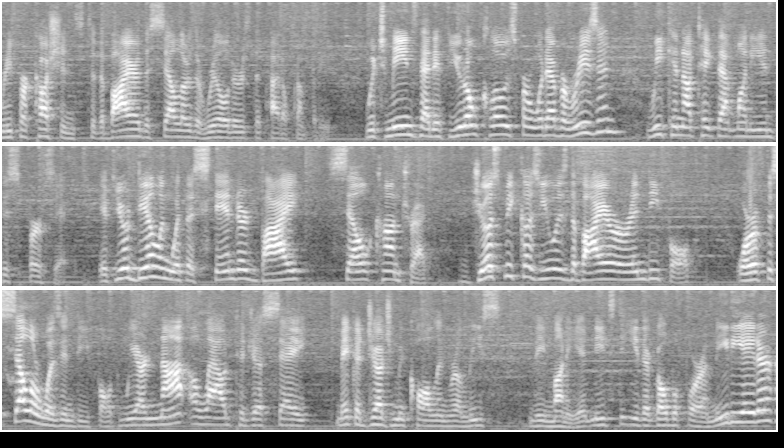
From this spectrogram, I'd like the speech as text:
repercussions to the buyer, the seller, the realtors, the title company. Which means that if you don't close for whatever reason, we cannot take that money and disperse it. If you're dealing with a standard buy-sell contract, just because you as the buyer are in default, or if the seller was in default, we are not allowed to just say, make a judgment call and release the money. It needs to either go before a mediator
